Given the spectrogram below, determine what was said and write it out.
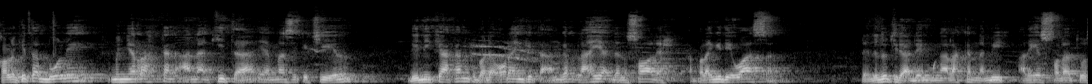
Kalau kita boleh menyerahkan anak kita yang masih kecil, dinikahkan kepada orang yang kita anggap layak dan soleh, apalagi dewasa. Dan itu tidak ada yang mengalahkan Nabi SAW.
